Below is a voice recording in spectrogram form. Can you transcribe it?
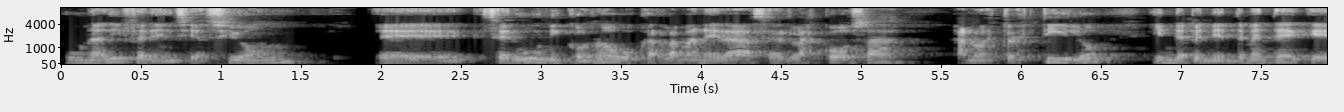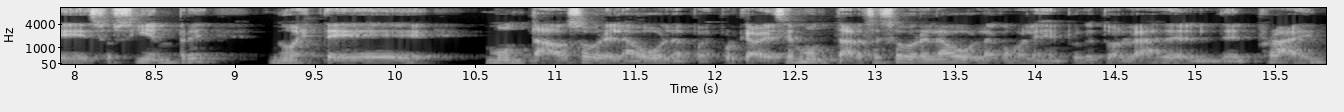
una diferenciación, eh, ser únicos, ¿no? Buscar la manera de hacer las cosas a nuestro estilo, independientemente de que eso siempre no esté montado sobre la ola, pues, porque a veces montarse sobre la ola, como el ejemplo que tú hablabas del, del Pride,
